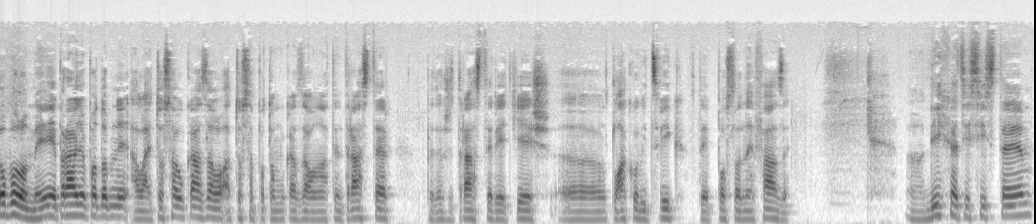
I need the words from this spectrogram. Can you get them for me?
To bolo menej pravdepodobné, ale aj to sa ukázalo a to sa potom ukázalo na ten traster pretože traster je tiež e, tlakový cvik v tej poslednej fáze. E, dýchací systém,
